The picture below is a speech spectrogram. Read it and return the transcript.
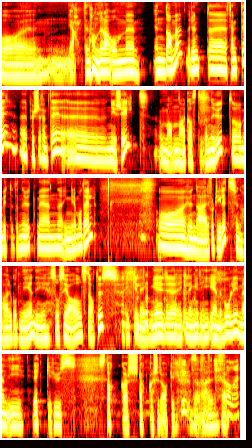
Og ja, den handler da om en dame rundt eh, 50, eh, pusher 50, eh, nyskilt. Mannen har kastet henne ut og byttet henne ut med en yngre modell. Og hun er fortvilet. Hun har gått ned i sosial status. Ikke lenger, eh, ikke lenger i enebolig, men i rekkehus. Stakkars, stakkars Rakel. Gud, så fælt for meg.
